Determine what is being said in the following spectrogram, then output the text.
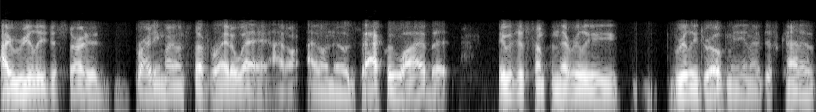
I really just started writing my own stuff right away. I don't I don't know exactly why, but it was just something that really really drove me, and I've just kind of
